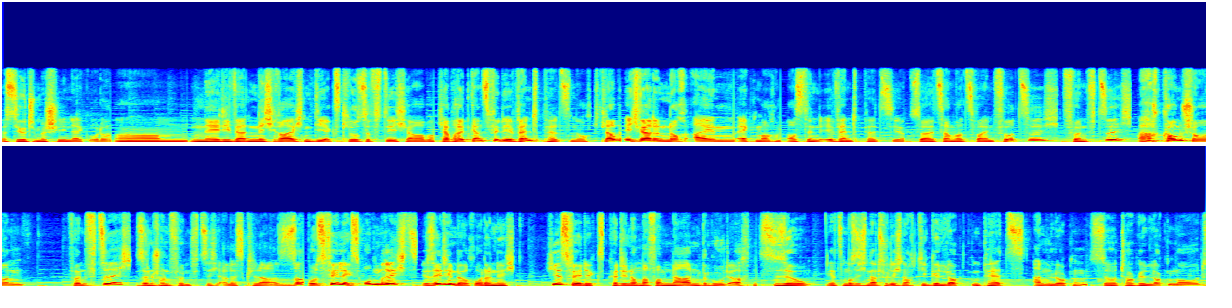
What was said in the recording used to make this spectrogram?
das Huge Machine Egg, oder? Ähm, nee, die werden nicht reichen, die Exclusives, die ich habe. Ich habe halt ganz viele Event-Pads noch. Ich glaube, ich werde noch ein Egg machen aus den Event-Pads hier. So, jetzt haben wir 42, 50. Ach, komm schon. 50? Sind schon 50, alles klar. So, wo ist Felix? Oben rechts? Ihr seht ihn doch, oder nicht? Hier ist Felix. Könnt ihr nochmal vom Nahen begutachten. So, jetzt muss ich natürlich noch die gelockten Pets anlocken. So, Toggle Lock Mode.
